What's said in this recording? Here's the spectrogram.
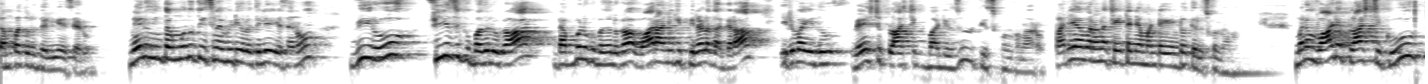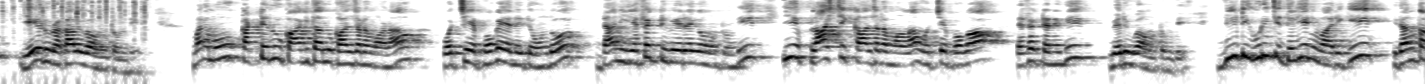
దంపతులు తెలియజేశారు. నేను ఇంతకుముందు తీసిన వీడియోలో తెలియజేశాను వీరు ఫీజుకు బదులుగా డబ్బులకు బదులుగా వారానికి పిల్లల దగ్గర ఇరవై ఐదు వేస్ట్ ప్లాస్టిక్ బాటిల్స్ తీసుకుంటున్నారు. పర్యావరణ చైతన్యం అంటే ఏంటో తెలుసుకుందాం. మనం వాడే ప్లాస్టిక్ ఏడు రకాలుగా ఉంటుంది. మనము కట్టెలు కాగితాలు కాల్చడం వలన వచ్చే పొగ ఏదైతే ఉందో దాని ఎఫెక్ట్ వేరేగా ఉంటుంది. ఈ ప్లాస్టిక్ కాల్చడం వలన వచ్చే పొగ ఎఫెక్ట్ అనేది వేరుగా ఉంటుంది. వీటి గురించి తెలియని వారికి ఇదంతా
